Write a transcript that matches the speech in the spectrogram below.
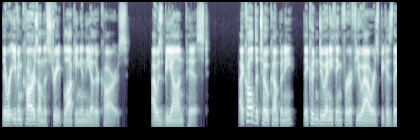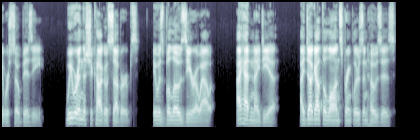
There were even cars on the street blocking in the other cars. I was beyond pissed. I called the tow company. They couldn't do anything for a few hours because they were so busy. We were in the Chicago suburbs. It was below zero out. I had an idea. I dug out the lawn sprinklers and hoses.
